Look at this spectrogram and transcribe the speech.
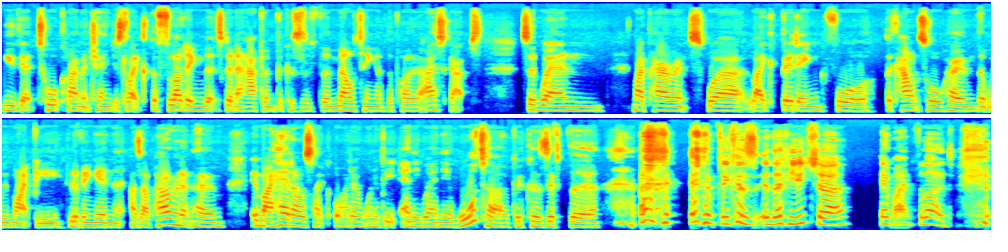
you get taught climate change is like the flooding that's going to happen because of the melting of the polar ice caps. So when my parents were like bidding for the council home that we might be living in as our permanent home. In my head i was like oh i don't want to be anywhere near water because if the because in the future it might flood. Mm.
